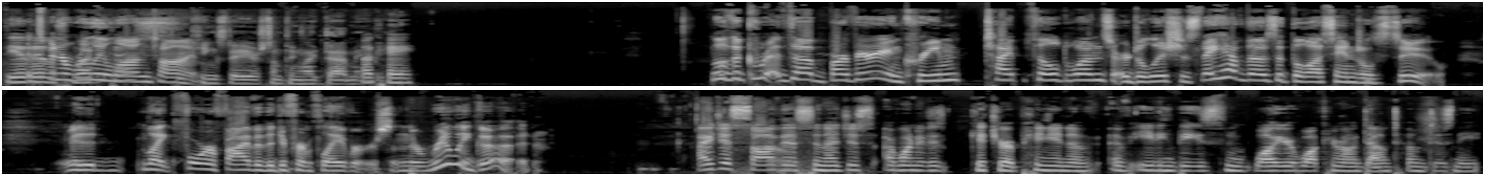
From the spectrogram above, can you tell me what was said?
The It's other been a really Muertos? long time. King's Day or something like that maybe. Okay. Well, the cr- the Bavarian cream type filled ones are delicious. They have those at the Los Angeles Zoo, It- like four or five of the different flavors, and they're really good. I just saw this and I just I wanted to get your opinion of, of eating these while you're walking around downtown Disney.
